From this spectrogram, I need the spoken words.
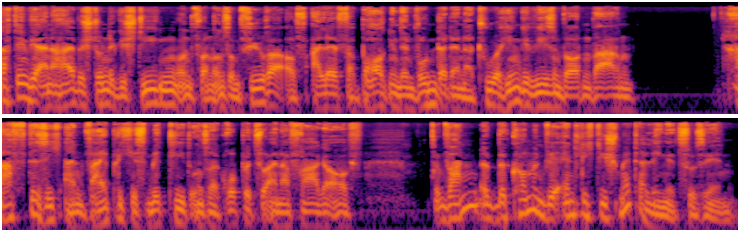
Nachdem wir eine halbe Stunde gestiegen und von unserem Führer auf alle verborgenen Wunder der Natur hingewiesen worden waren, raffte sich ein weibliches Mitglied unserer Gruppe zu einer Frage auf. Wann bekommen wir endlich die Schmetterlinge zu sehen?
